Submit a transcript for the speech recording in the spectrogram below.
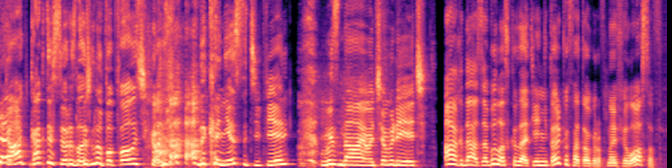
Как, как ты все разложила по полочкам? Наконец-то теперь мы знаем, о чем речь. Ах, да, забыла сказать, я не только фотограф, но и философ.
